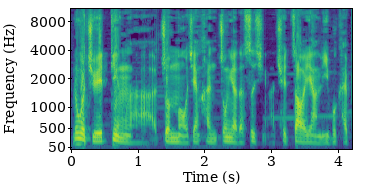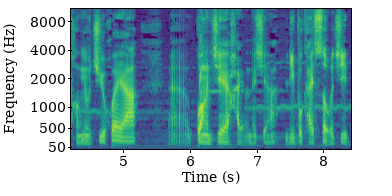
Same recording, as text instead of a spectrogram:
如果决定了做某件很重要的事情啊，却照样离不开朋友聚会啊，嗯，逛街，还有那些啊离不开手机的。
